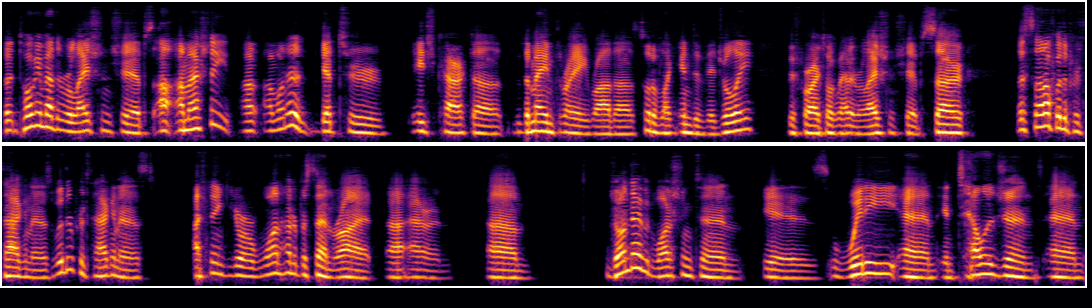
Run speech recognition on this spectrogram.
But talking about the relationships, I, am actually I, I want to get to each character, the main three rather, sort of like individually before I talk about the relationships. So let's start off with the protagonist. With the protagonist, I think you're 100% right, uh, Aaron. Um, John David Washington is witty and intelligent and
